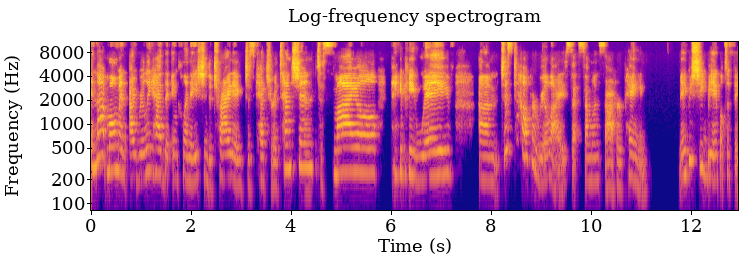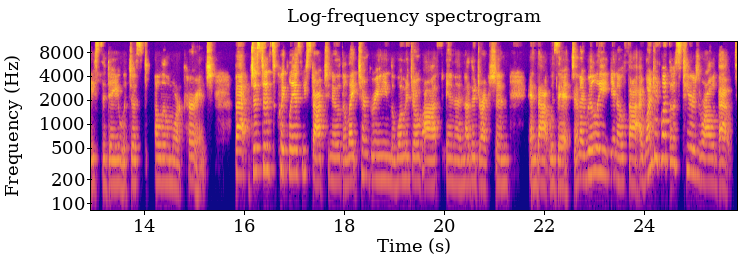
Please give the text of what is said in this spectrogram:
in that moment, I really had the inclination to try to just catch her attention, to smile, maybe wave, um, just to help her realize that someone saw her pain. Maybe she'd be able to face the day with just a little more courage. But just as quickly as we stopped, you know, the light turned green, the woman drove off in another direction, and that was it. And I really, you know, thought, I wondered what those tears were all about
